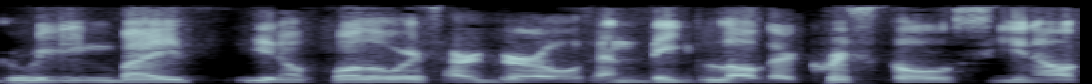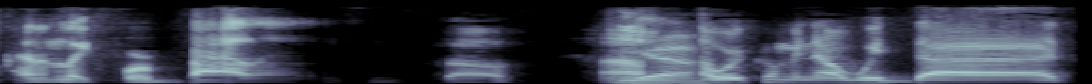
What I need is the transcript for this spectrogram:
Green Bites, you know, followers are girls and they love their crystals, you know, kind of like for balance and stuff. Uh, Yeah. and We're coming out with that.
